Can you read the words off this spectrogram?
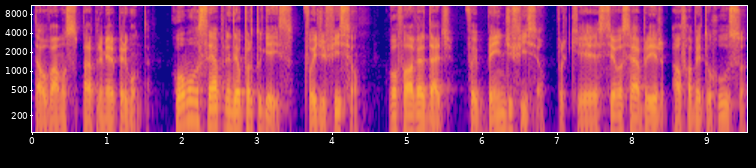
Então vamos para a primeira pergunta. Como você aprendeu português? Foi difícil? Vou falar a verdade, foi bem difícil, porque se você abrir alfabeto russo,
